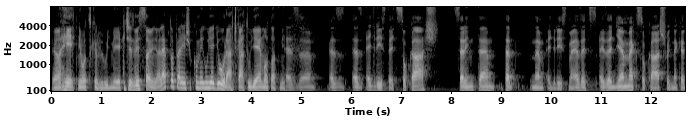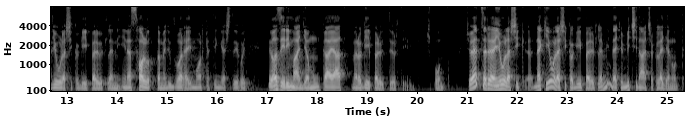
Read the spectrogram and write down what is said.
olyan 7-8 körül úgy még egy kicsit visszajönni a laptop elé, és akkor még úgy egy órácskát úgy elmatatni. Ez, ez, ez egyrészt egy szokás, szerintem, tehát nem egyrészt, mert ez egy, ez egy ilyen megszokás, hogy neked jól esik a gép előtt lenni. Én ezt hallottam egy udvarhelyi marketingestől, hogy ő azért imádja a munkáját, mert a gép előtt történik. És pont. És ő egyszerűen jól esik, neki jól esik a gép előtt lenni, mindegy, hogy mit csinál, csak legyen ott.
